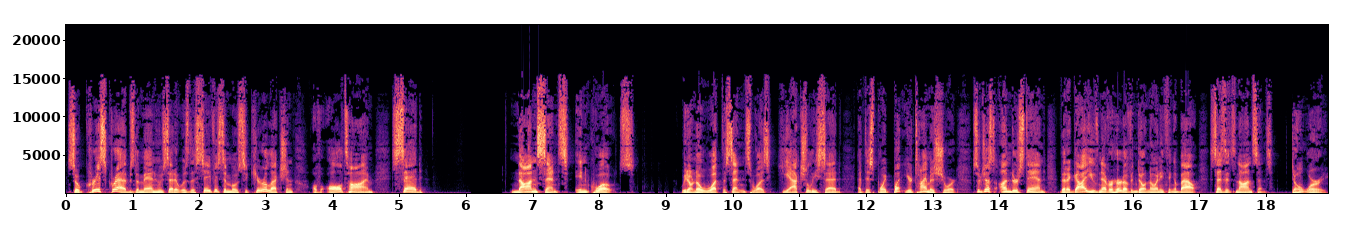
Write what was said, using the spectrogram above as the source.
So Chris Krebs, the man who said it was the safest and most secure election of all time, said nonsense in quotes. We don't know what the sentence was he actually said at this point, but your time is short. So just understand that a guy you've never heard of and don't know anything about says it's nonsense. Don't worry.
